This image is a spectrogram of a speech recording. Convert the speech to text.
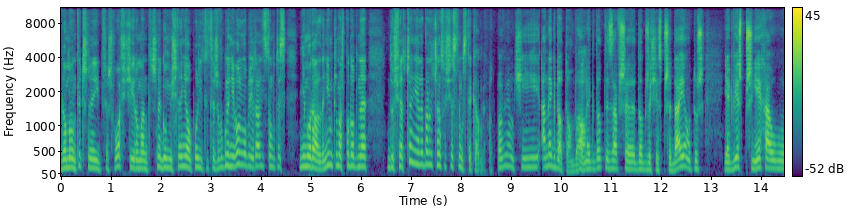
romantycznej przeszłości, romantycznego myślenia o polityce, że w ogóle nie wolno być realistą, bo to jest niemoralne. Nie wiem, czy masz podobne doświadczenie, ale bardzo często się z tym stykam. Odpowiem Ci anegdotą, bo o. anegdoty zawsze dobrze się sprzedają. Otóż jak wiesz, przyjechał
